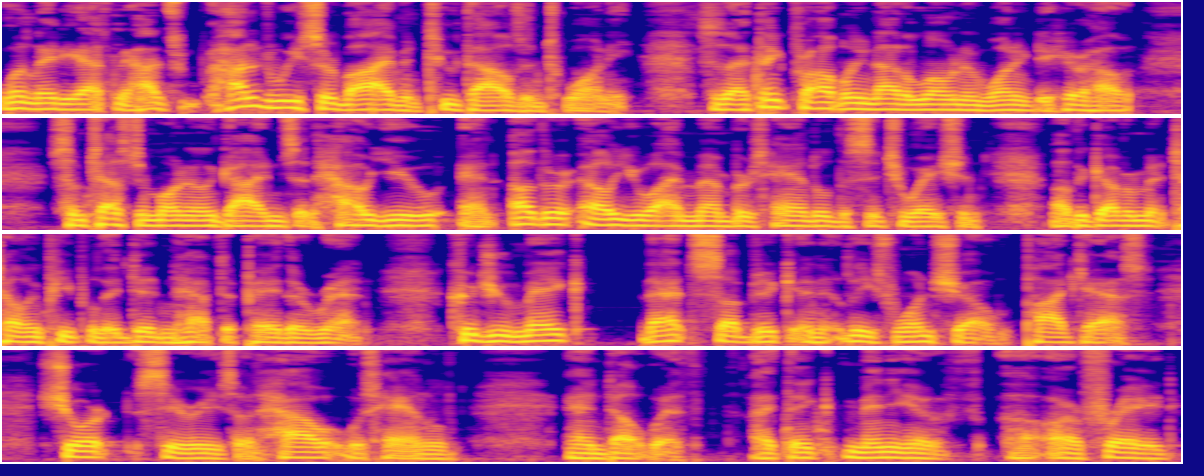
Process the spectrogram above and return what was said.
one lady asked me, how did, how did we survive in 2020? Says, I think probably not alone in wanting to hear how some testimonial and guidance and how you and other LUI members handled the situation of the government telling people they didn't have to pay their rent. Could you make that subject in at least one show, podcast, short series on how it was handled and dealt with? I think many of uh, are afraid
